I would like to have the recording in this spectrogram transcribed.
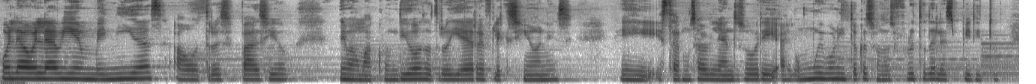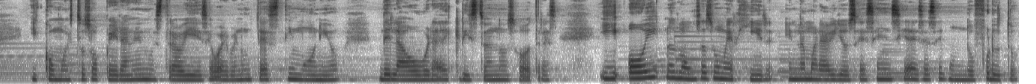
Hola, hola, bienvenidas a otro espacio de Mamá con Dios, otro día de reflexiones. Estamos hablando sobre algo muy bonito que son los frutos del Espíritu y cómo estos operan en nuestra vida y se vuelven un testimonio de la obra de Cristo en nosotras. Y hoy nos vamos a sumergir en la maravillosa esencia de ese segundo fruto,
